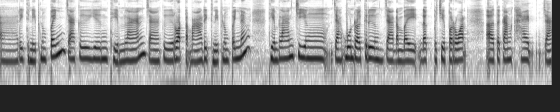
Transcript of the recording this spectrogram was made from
អឺរាជធានីភ្នំពេញ ចាគឺយើងធៀមឡាន ចាគឺរដ្ឋបាលរាជធានីភ្នំពេញហ្នឹងធៀមឡានជាងចា400គ្រឿងចាដើម្បីដឹកប្រជាពលរដ្ឋទៅកាន់ខេត្តចា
